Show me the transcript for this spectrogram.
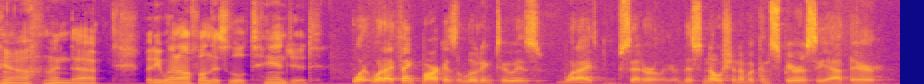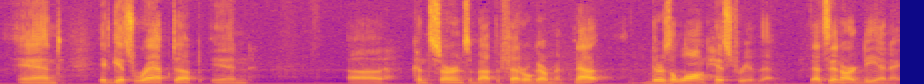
you know. And but he went off on this little tangent what, what I think Mark is alluding to is what I said earlier this notion of a conspiracy out there, and it gets wrapped up in uh, concerns about the federal government. Now, there's a long history of that. That's in our DNA.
